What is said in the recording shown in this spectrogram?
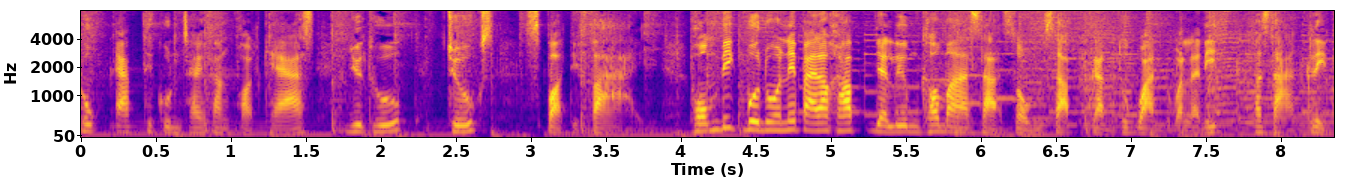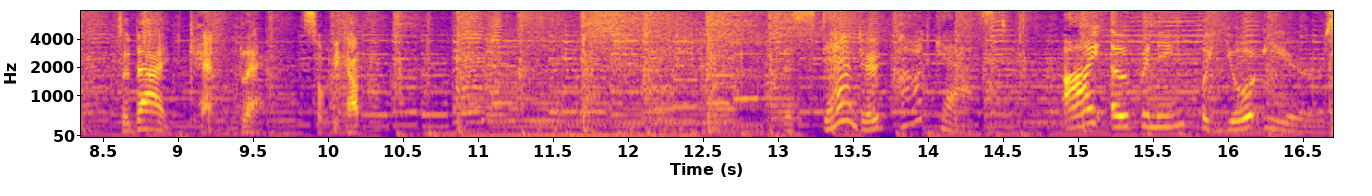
ทุกแอปที่คุณใช้ฟังพอดแคสต์ YouTube, j o o x Spotify ผมบิ๊กบูนวลได้ไปแล้วครับ อย่าลืมเข้ามาสะสมศัพท์กันทุกวันวันละนิด ภาษาอังกฤษจะได้แข็งแรงสวัสดีครับ The Standard Podcast, eye opening for your ears.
